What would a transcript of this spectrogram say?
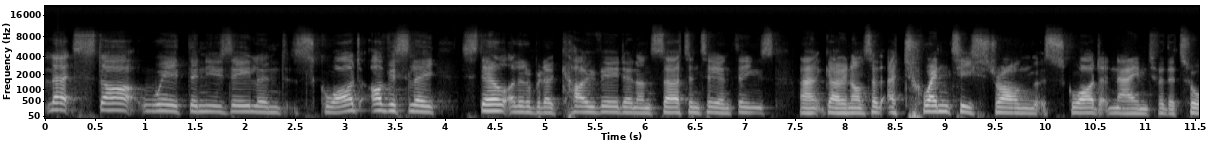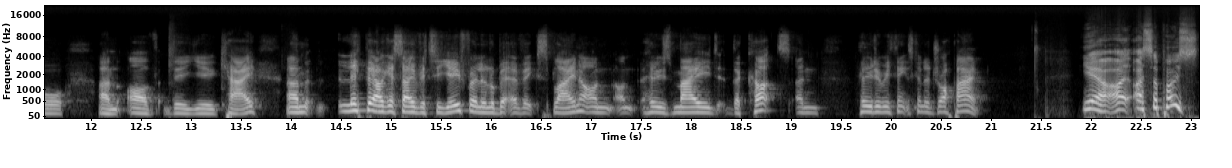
let's start with the New Zealand squad. Obviously, still a little bit of COVID and uncertainty and things uh, going on. So, a 20 strong squad named for the tour um, of the UK. Um, Lippy, I guess over to you for a little bit of explainer on, on who's made the cuts and who do we think is going to drop out. Yeah, I, I suppose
